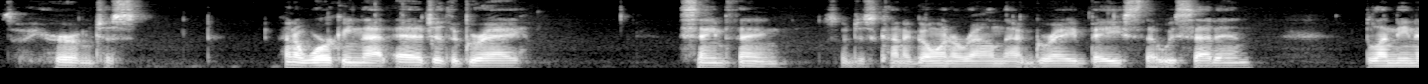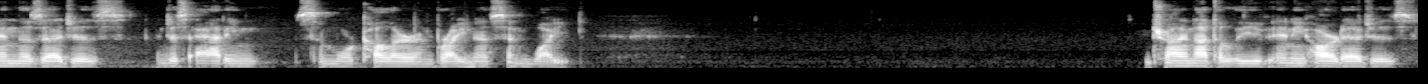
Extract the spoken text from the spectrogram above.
So here I'm just kind of working that edge of the gray. Same thing, so just kind of going around that gray base that we set in, blending in those edges and just adding some more color and brightness and white. And try not to leave any hard edges.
